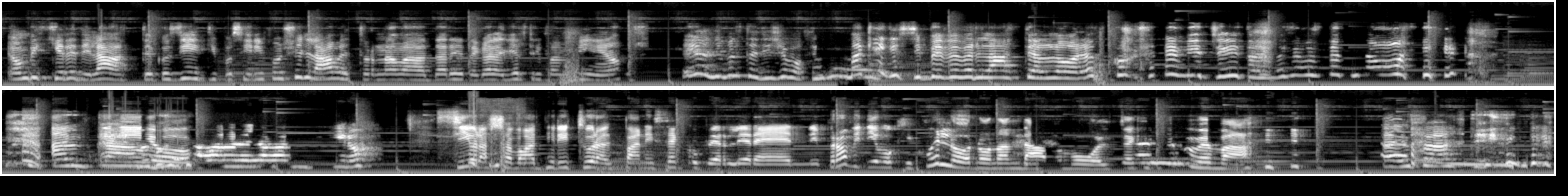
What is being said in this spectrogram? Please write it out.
e un bicchiere di latte, così tipo si rifocillava e tornava a dare il regalo agli altri bambini, no? E io ogni volta dicevo, ma chi è che si beveva il latte allora? E i miei genitori, ma siamo stati noi! Anch'io! Io! Sì, io lasciavo addirittura il pane secco per le renne, però vedevo che quello non andava molto, e chissà come mai. Eh, infatti.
